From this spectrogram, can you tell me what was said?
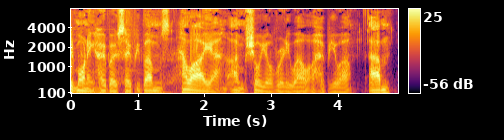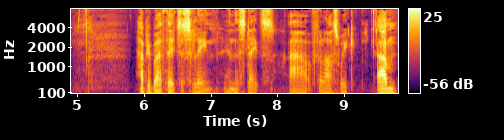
Good morning, hobo soapy bums. How are you? I'm sure you're really well. I hope you are. Um, happy birthday to Celine in the States uh, for last week. Um,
